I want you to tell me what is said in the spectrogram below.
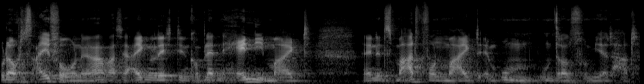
Oder auch das iPhone, ja, was ja eigentlich den kompletten Handymarkt in den Smartphone-Markt ähm, um, umtransformiert hat.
